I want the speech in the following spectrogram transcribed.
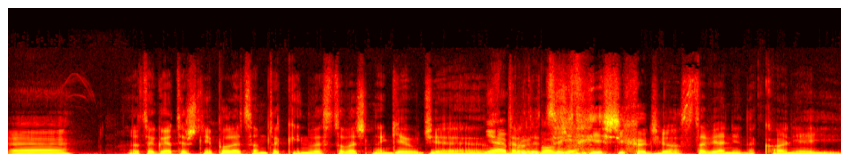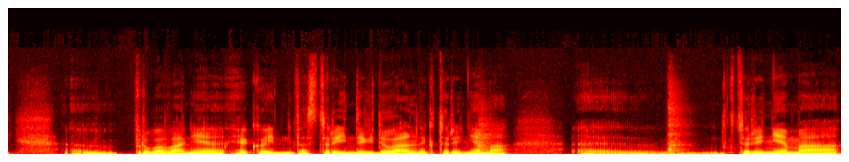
E... Dlatego ja też nie polecam tak inwestować na giełdzie nie, tradycyjnej, jeśli chodzi o stawianie na konie i e, próbowanie jako inwestor indywidualny, który nie ma, e, który nie ma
